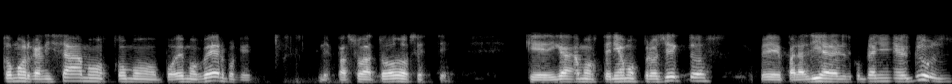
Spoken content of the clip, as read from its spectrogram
cómo organizamos, cómo podemos ver, porque les pasó a todos, este, que digamos teníamos proyectos eh, para el día del cumpleaños del club,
